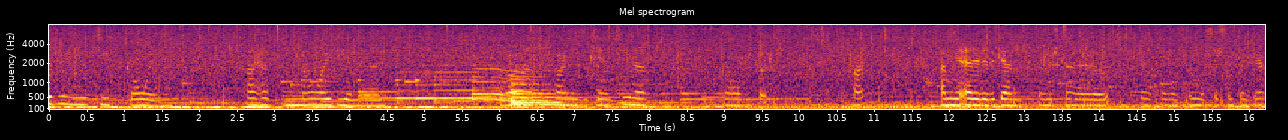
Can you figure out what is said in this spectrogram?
How do you keep going? I have no idea, man. But all I have to find is the cantina. That will be good. Alright. I'm gonna edit it again. I'm just gonna edit it out. Hold on. Unless there's something here.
